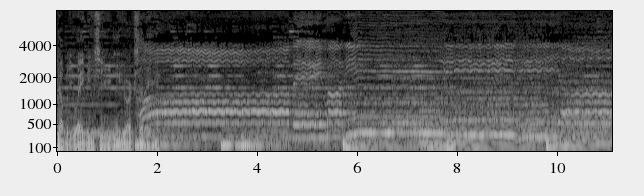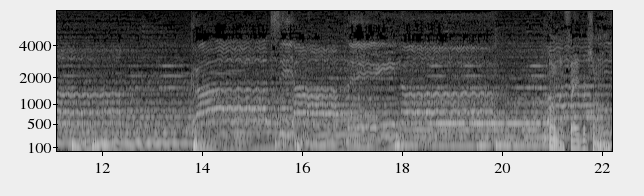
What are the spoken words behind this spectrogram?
WABC, New York City. Ave Maria, plena. One of my favorite songs.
